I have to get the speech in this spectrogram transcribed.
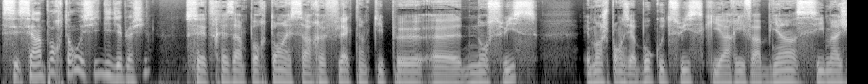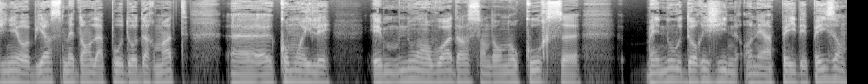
C'est important aussi, Didier Plachy C'est très important et ça reflète un petit peu euh, nos Suisses. Et moi, je pense qu'il y a beaucoup de Suisses qui arrivent à bien s'imaginer, ou bien se mettre dans la peau d'Odermatt, euh, comment il est. Et nous, on voit dans, dans nos courses, euh, mais nous, d'origine, on est un pays des paysans,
